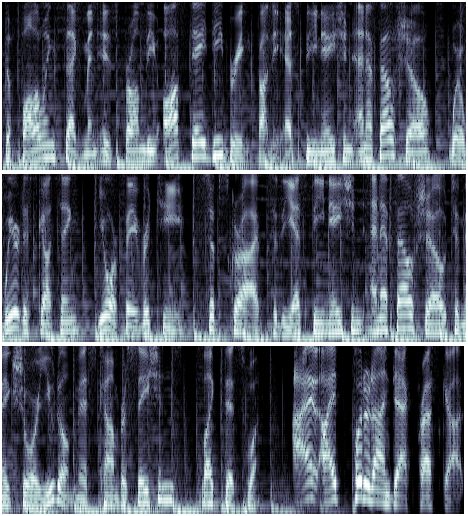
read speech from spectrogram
The following segment is from the off day debrief on the SB Nation NFL show, where we're discussing your favorite team. Subscribe to the SB Nation NFL show to make sure you don't miss conversations like this one. I, I put it on Dak Prescott.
